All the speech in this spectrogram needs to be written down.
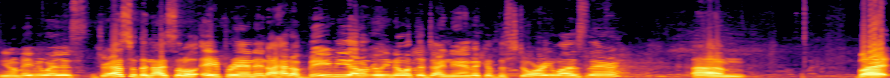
you know, made me wear this dress with a nice little apron, and I had a baby. I don't really know what the dynamic of the story was there. Um, but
